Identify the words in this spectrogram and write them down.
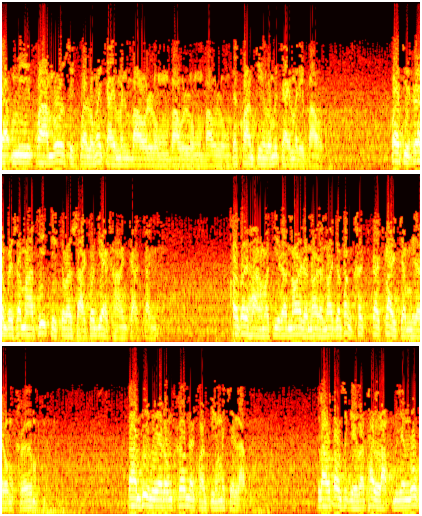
จะมีความรู้สึกว่าลมหายใจมันเบาลงเบาลงเบาลง แต่ความจริงลมหายใจไม่ได้เบาพอจิตเริ่มไปสมาธิจิตกับประสาทก็แยกห่างจากกันค่อยๆห่างมาทีละน้อยละน้อยละน้อยจนทั้งใกล้ๆจะมีอารมณ์เคลิ้มตอนที่มีอารมณ์เคลิ้มในความจริงไม่ใช่หลับ เราต้องสังเกตว่าถ้าหลับมันยังงุบ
